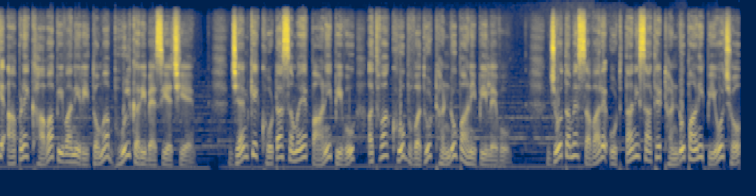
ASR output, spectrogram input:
કે આપણે ખાવા પીવાની રીતોમાં ભૂલ કરી બેસીએ છીએ. જેમ કે ખોટા સમયે પાણી પીવું અથવા ખૂબ વધુ ઠંડુ પાણી પી લેવું. જો તમે સવારે ઉઠતાની સાથે ઠંડુ પાણી પીઓ છો,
